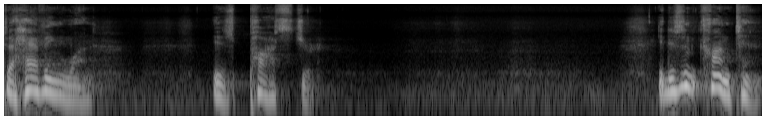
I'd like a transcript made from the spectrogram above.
to having one is posture. It isn't content.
